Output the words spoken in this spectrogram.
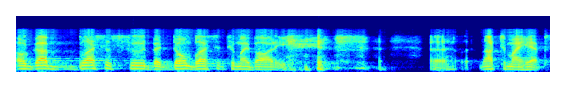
oh, God, bless this food, but don't bless it to my body, uh, not to my hips.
